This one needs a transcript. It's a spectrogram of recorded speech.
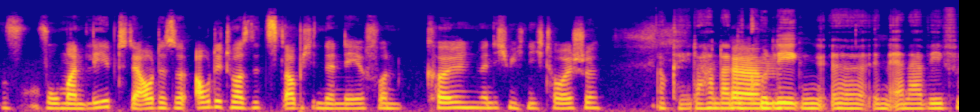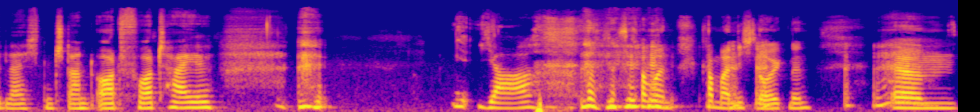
wo man lebt. Der Auditor sitzt, glaube ich, in der Nähe von Köln, wenn ich mich nicht täusche. Okay, da haben dann die ähm, Kollegen äh, in NRW vielleicht einen Standortvorteil. Ja, das kann man, kann man nicht leugnen. Ähm,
